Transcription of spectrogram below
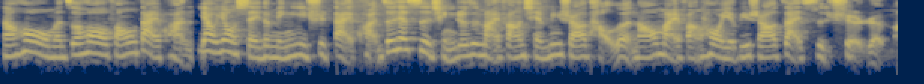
然后我们之后房屋贷款要用谁的名义去贷款，这些事情就是买房前必须要讨论，然后买房后也必须要再次确认。嘛，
